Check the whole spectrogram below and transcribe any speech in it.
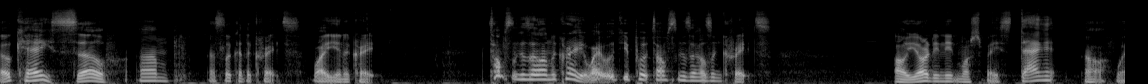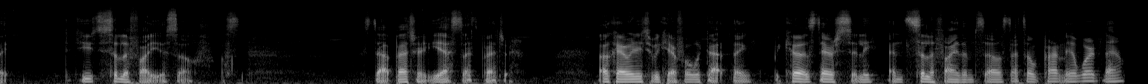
Okay, so um, let's look at the crates. Why are you in a crate? Thompson Gazelle in a crate. Why would you put Thompson Gazelles in crates? Oh, you already need more space. Dang it. Oh, wait. Did you solidify yourself? Is that better? Yes, that's better. Okay, we need to be careful with that thing because they're silly and silify themselves. That's apparently a word now.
